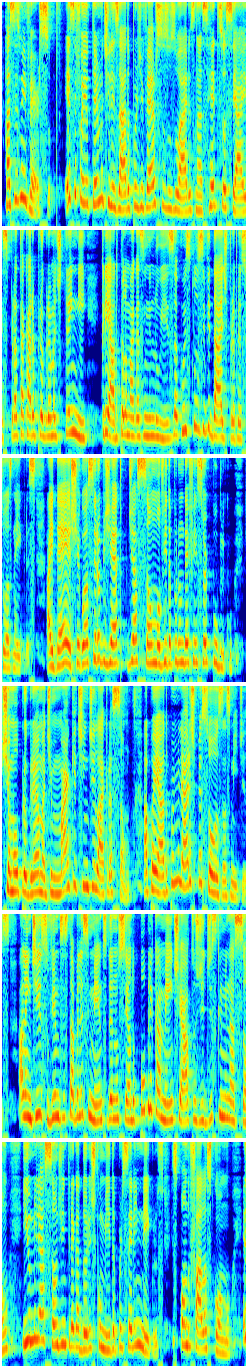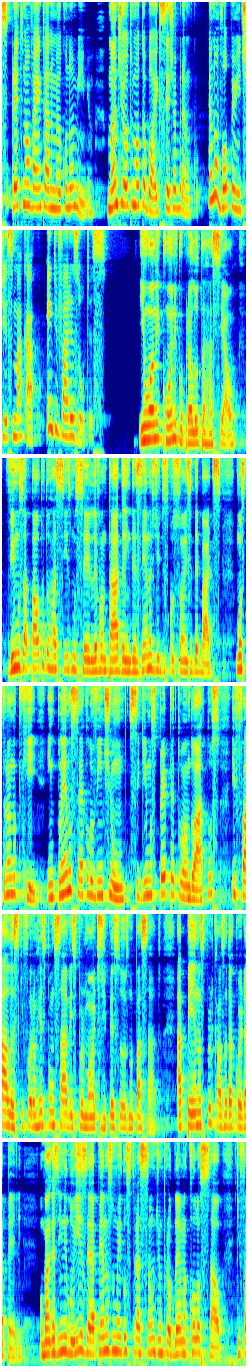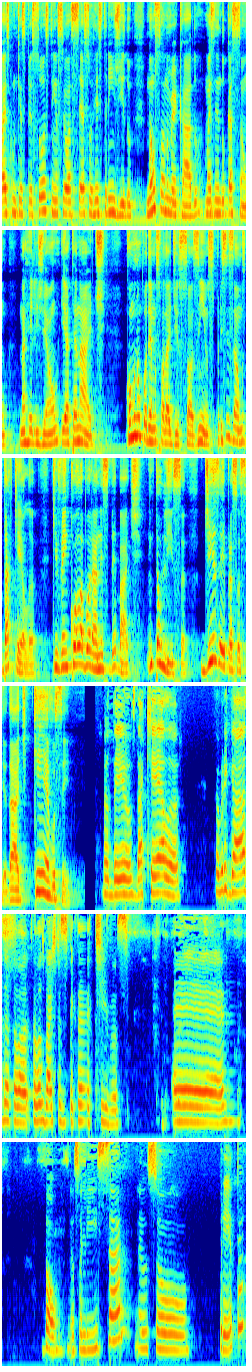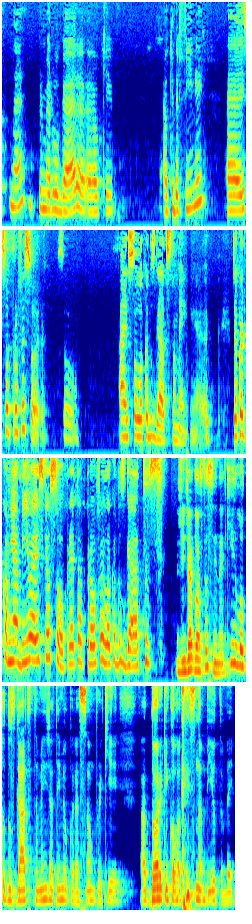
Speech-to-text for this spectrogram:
Racismo inverso. Esse foi o termo utilizado por diversos usuários nas redes sociais para atacar o programa de trainee criado pelo Magazine Luiza com exclusividade para pessoas negras. A ideia chegou a ser objeto de ação movida por um defensor público, que chamou o programa de marketing de lacração, apoiado por milhares de pessoas nas mídias. Além disso, vimos estabelecimentos denunciando publicamente atos de discriminação e humilhação de entregadores de comida por serem negros, expondo falas como: esse preto não vai entrar no meu condomínio. Mande outro motoboy que seja branco. Eu não vou permitir esse macaco, entre várias outras. Em um ano icônico para a luta racial, vimos a pauta do racismo ser levantada em dezenas de discussões e debates, mostrando que, em pleno século XXI, seguimos perpetuando atos e falas que foram responsáveis por mortes de pessoas no passado, apenas por causa da cor da pele. O Magazine Luiza é apenas uma ilustração de um problema colossal que faz com que as pessoas tenham seu acesso restringido não só no mercado, mas na educação, na religião e até na arte. Como não podemos falar disso sozinhos, precisamos daquela que vem colaborar nesse debate. Então, Lissa, diz aí para a sociedade quem é você. Meu Deus, daquela. Muito obrigada pela, pelas baixas expectativas. É... Bom, eu sou Lissa, eu sou preta, né? Em primeiro lugar, é, é o que é o que define. É, e sou professora. Sou ah, eu sou louca dos gatos também. De acordo com a minha bio, é isso que eu sou. Preta, profa e louca dos gatos. A gente já gosta assim, né? Quem é louco dos gatos também já tem meu coração, porque adoro quem coloca isso na bio também.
